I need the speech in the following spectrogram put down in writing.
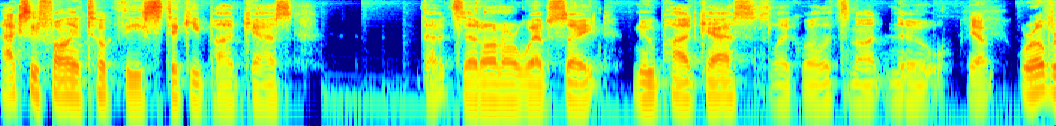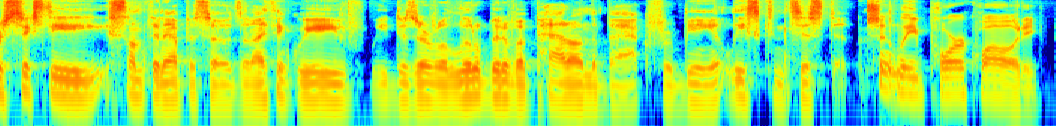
I actually finally took the sticky podcast that said on our website, new podcast. It's like, well, it's not new. Yep. We're over 60 something episodes, and I think we've we deserve a little bit of a pat on the back for being at least consistent. Certainly poor quality.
